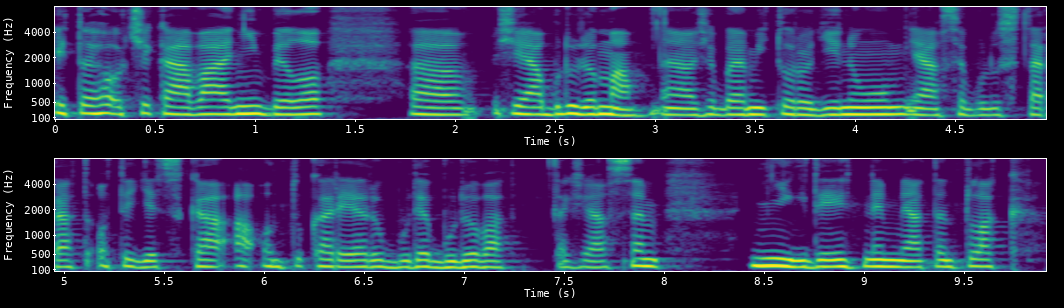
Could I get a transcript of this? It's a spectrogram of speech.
i to jeho očekávání bylo, uh, že já budu doma, uh, že bude mít tu rodinu, já se budu starat o ty děcka a on tu kariéru bude budovat. Takže já jsem nikdy neměla ten tlak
